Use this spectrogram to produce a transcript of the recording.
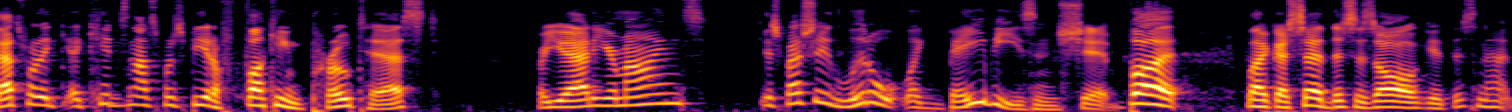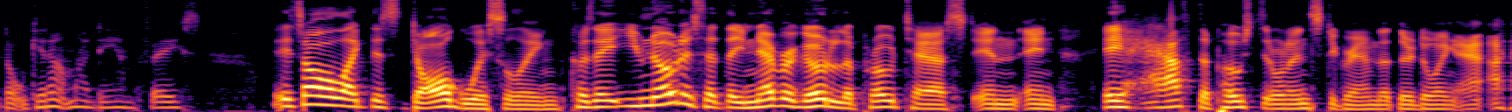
That's what a, a kid's not supposed to be at a fucking protest. Are you out of your minds? Especially little like babies and shit. But like I said, this is all get this not don't get out my damn face it's all like this dog whistling because they you notice that they never go to the protest and and they have to post it on Instagram that they're doing. I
